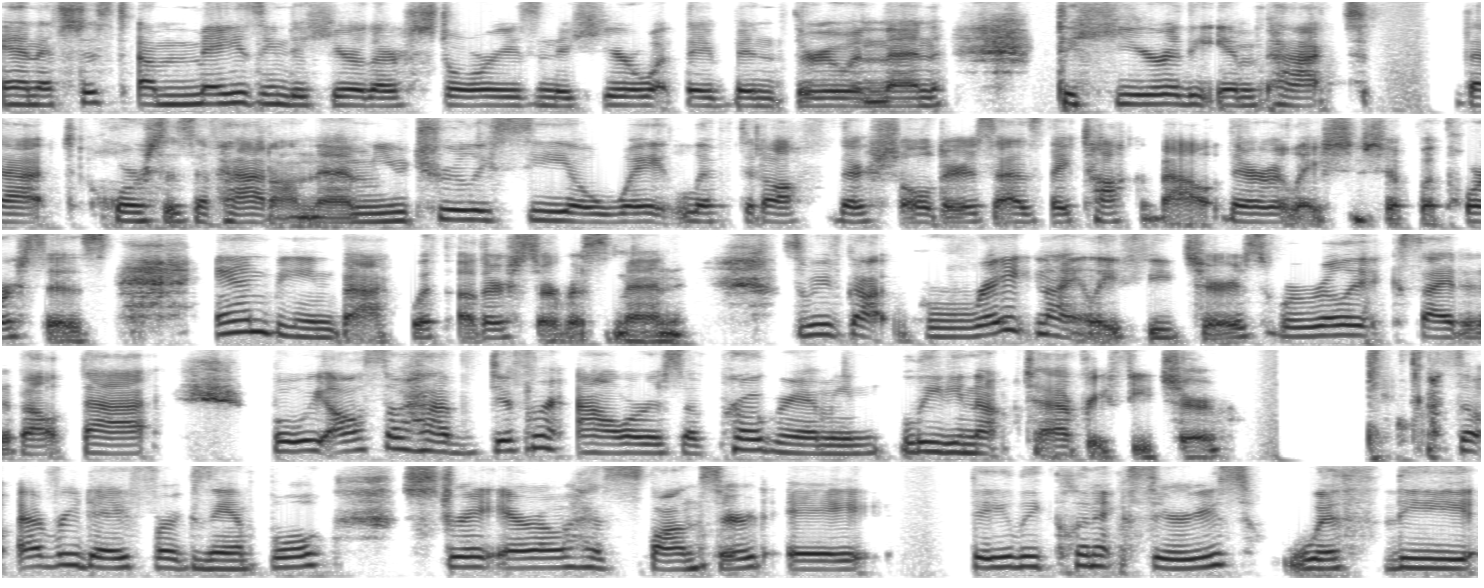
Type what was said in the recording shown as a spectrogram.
and it's just amazing to hear their stories and to hear what they've been through and then to hear the impact that horses have had on them. You truly see a weight lifted off their shoulders as they talk about their relationship with horses and being back with other servicemen. So we've got great nightly features. We're really excited about that. But we also have different hours of programming leading up to every feature. So every day, for example, Straight Arrow has sponsored a daily clinic series with the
